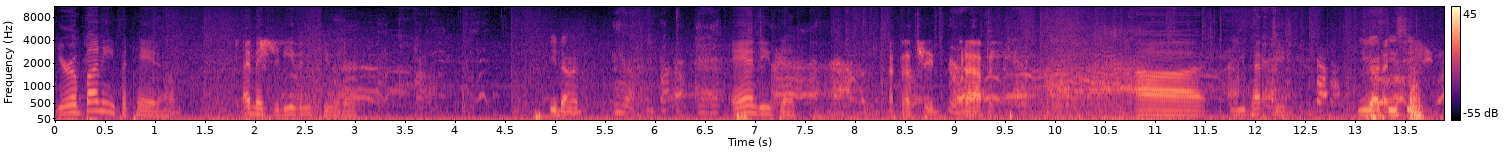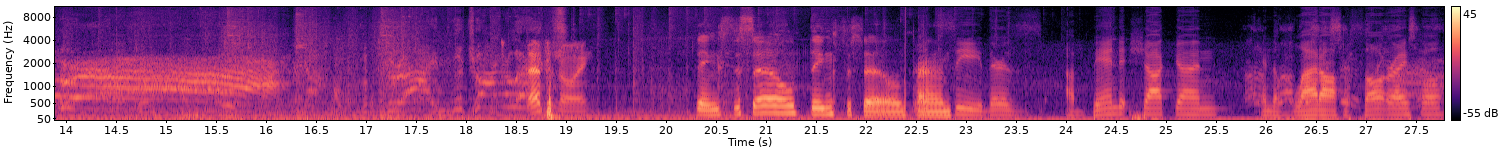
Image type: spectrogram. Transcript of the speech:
You're a bunny potato. That makes it even cuter. He died. And he's dead. I Pepsi. What happened? Uh, you Pepsi. You got DC. That's annoying. Things to sell, things to sell. Time. Let's see, there's a bandit shotgun and the Vladof assault rifle.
